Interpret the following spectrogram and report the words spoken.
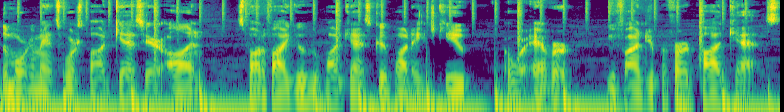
the Morgan Man Sports Podcast here on Spotify, Google Podcasts, GoodPod HQ, or wherever you find your preferred podcast.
